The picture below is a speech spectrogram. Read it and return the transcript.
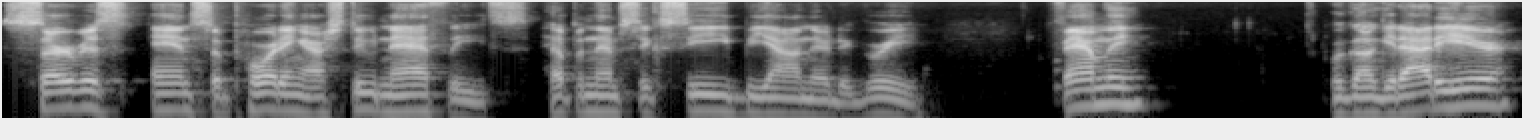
service and supporting our student athletes, helping them succeed beyond their degree. Family, we're going to get out of here.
